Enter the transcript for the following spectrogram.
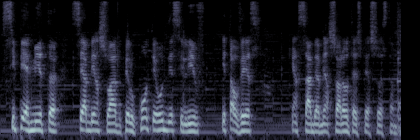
Se permita ser abençoado pelo conteúdo desse livro e talvez, quem sabe, abençoar outras pessoas também.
